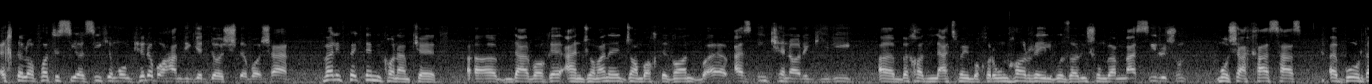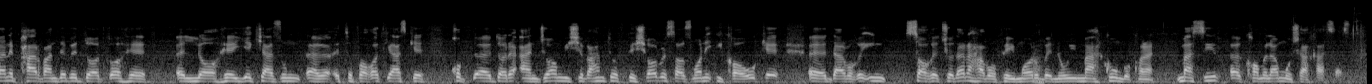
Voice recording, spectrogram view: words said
اختلافات سیاسی که ممکنه با همدیگه داشته باشن. ولی فکر نمی کنم که در واقع انجمن جانباختگان از این کنارگیری بخواد لطمه بخوره. اونها ریل گذاریشون و مسیرشون مشخص هست. بردن پرونده به دادگاه لاهه یکی از اون اتفاقاتی است که خب داره انجام میشه و همینطور فشار به سازمان ایکاو که در واقع این ساقط شدن هواپیما رو به نوعی محکوم بکنن. مسیر کاملا مشخص است.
